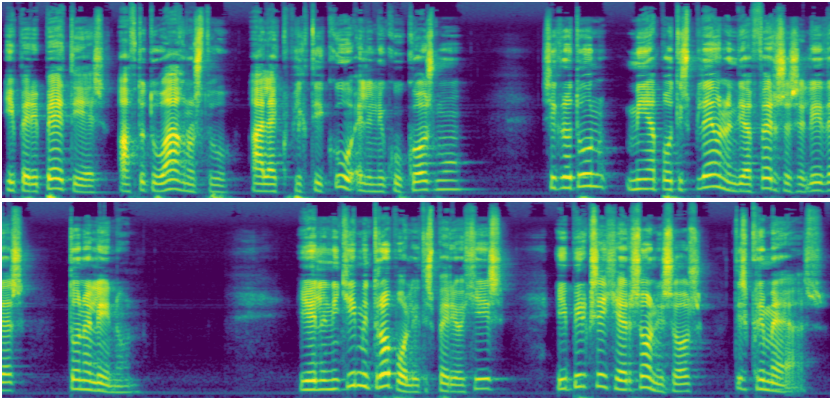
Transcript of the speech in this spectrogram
Οι περιπέτειες αυτού του άγνωστου αλλά εκπληκτικού ελληνικού κόσμου συγκροτούν μία από τις πλέον ενδιαφέρουσες σελίδες των Ελλήνων. Η ελληνική μητρόπολη της περιοχής υπήρξε η Χερσόνησος της Κρυμαίας.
